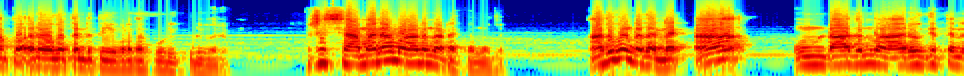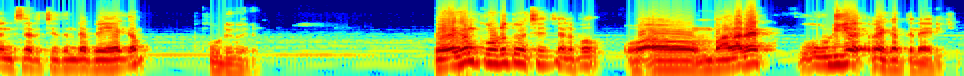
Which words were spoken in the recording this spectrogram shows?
അപ്പൊ രോഗത്തിന്റെ തീവ്രത കൂടി കൂടി വരും. പക്ഷെ ശമനമാണ് നടക്കുന്നത്. അതുകൊണ്ട് തന്നെ ആ ഉണ്ടാകുന്ന ആരോഗ്യത്തിനനുസരിച്ച് ഇതിന്റെ വേഗം കൂടി വരും. വേഗം കൂടുന്നു വെച്ചാൽ ചിലപ്പോൾ വളരെ കൂടിയ വേഗത്തിലായിരിക്കും.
